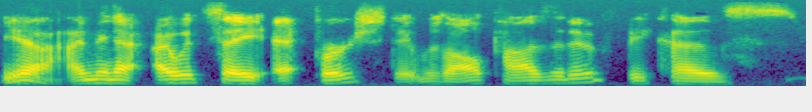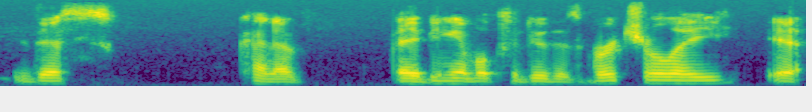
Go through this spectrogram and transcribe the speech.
Yeah, I mean, I would say at first it was all positive because this kind of by being able to do this virtually, it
